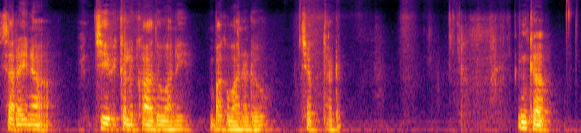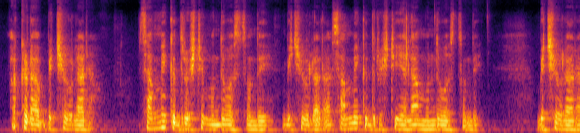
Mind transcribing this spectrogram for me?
సరైన జీవికలు కాదు అని భగవానుడు చెప్తాడు. ఇంకా అక్కడ బిక్షువులారా సమ్యక్ దృష్టి ముందు వస్తుంది. బిక్షువులారా సమ్యక్ దృష్టి ఎలా ముందు వస్తుంది? బిచ్చువులారా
